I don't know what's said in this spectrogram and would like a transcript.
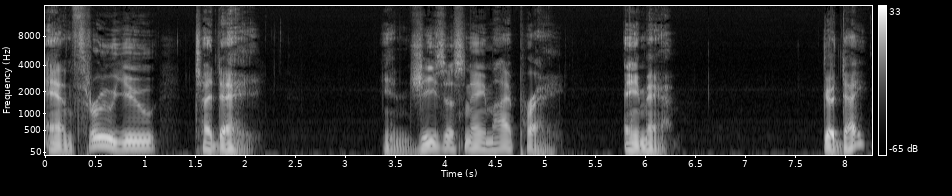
and through you today. In Jesus' name I pray. Amen. Good day.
